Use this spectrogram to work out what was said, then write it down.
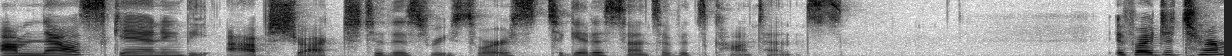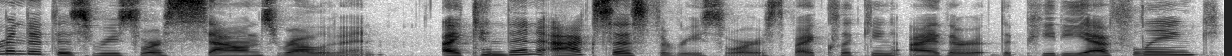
I'm now scanning the abstract to this resource to get a sense of its contents. If I determine that this resource sounds relevant, I can then access the resource by clicking either the PDF link,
